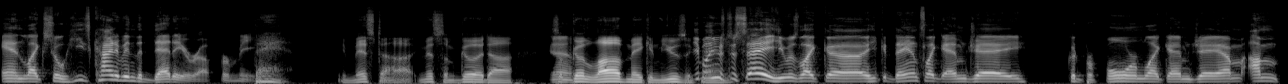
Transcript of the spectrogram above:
And like so he's kind of in the dead era for me. Damn. You missed uh you missed some good uh Yeah. some good love making music. People man. used to say he was like uh he could dance like MJ, could perform like MJ. I'm I'm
